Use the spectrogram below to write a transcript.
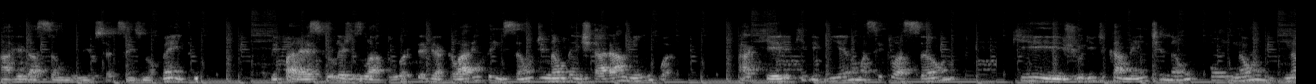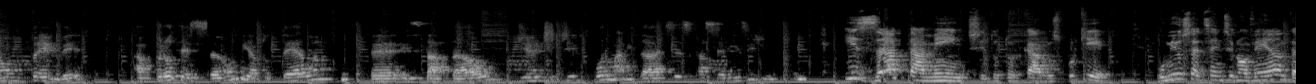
à redação do 1790, me parece que o legislador teve a clara intenção de não deixar à míngua aquele que vivia numa situação que juridicamente não, não, não prevê a proteção e a tutela é, estatal diante de formalidades a serem exigidas. Exatamente, doutor Carlos, porque o 1790,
